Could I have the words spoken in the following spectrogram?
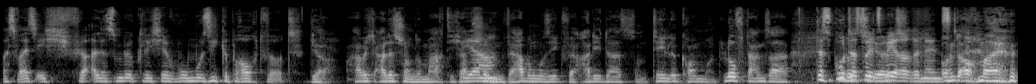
was weiß ich, für alles Mögliche, wo Musik gebraucht wird. Ja, habe ich alles schon gemacht. Ich habe Ja. schon Werbemusik für Adidas und Telekom und Lufthansa. Das ist gut, dass du jetzt mehrere nennst. Und auch mal,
